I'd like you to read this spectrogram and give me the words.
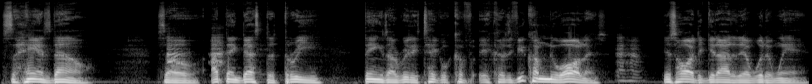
So hands down. So I think that's the three things I really take because if you come to New Orleans, Uh-huh. it's hard to get out of there with a win.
